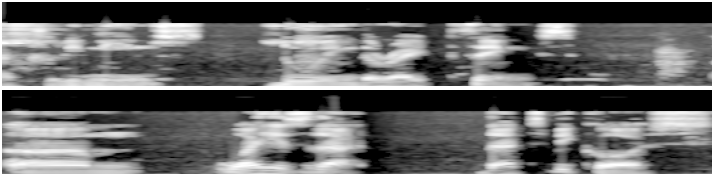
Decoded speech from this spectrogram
actually means doing the right things. Um, why is that? That's because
